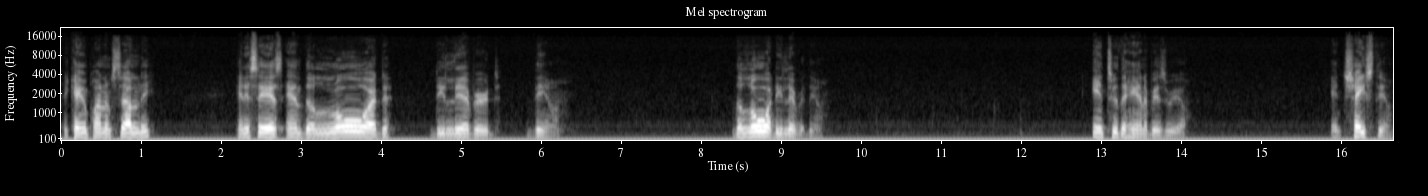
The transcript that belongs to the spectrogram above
They came upon them suddenly. And it says, And the Lord delivered them. the Lord delivered them into the hand of Israel and chased them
